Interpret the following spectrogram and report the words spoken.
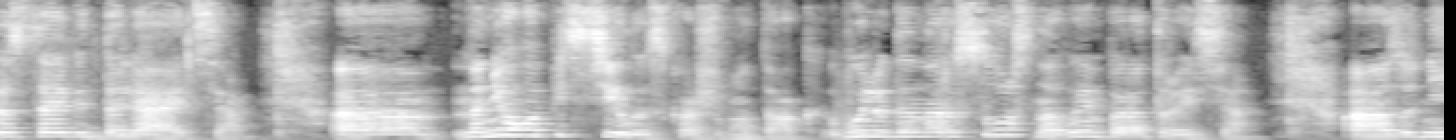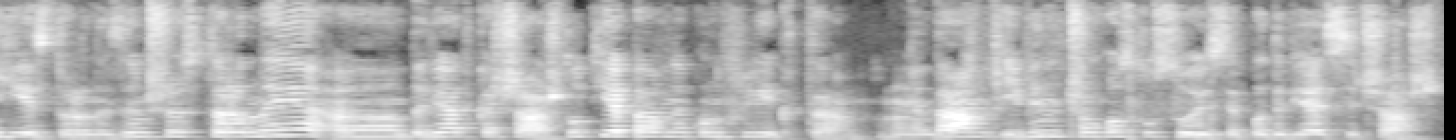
через це віддаляється. Е, на нього підсіли, скажімо так. Ви людина ресурсна, ви імператриця. Е, з однієї сторони, з іншої сторони, е, дев'ятка чаш. Тут є певний конфлікт, да? і він чого стосується по дев'ятці чаш.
